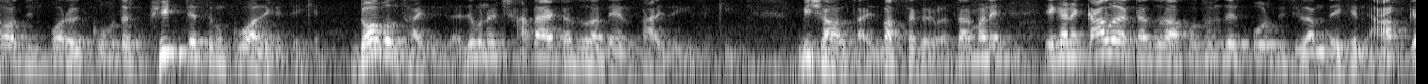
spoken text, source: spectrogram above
দশ দিন পরে ওই কবুতর ফিটনেস এবং কোয়ালিটি দেখেন। ডবল সাইজে যায়। যেমন সাদা একটা জোড়া দেন সাইজে গেছে কি? বিশাল সাইজ বাচ্চা করে তার মানে এখানে কালো একটা জোড়া প্রথমে যে পড়তেছিলাম দেখেন, আজকে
